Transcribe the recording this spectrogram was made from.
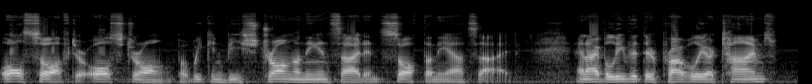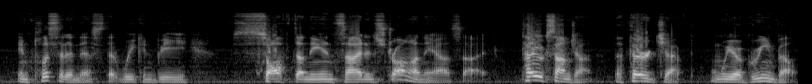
all soft or all strong, but we can be strong on the inside and soft on the outside. And I believe that there probably are times implicit in this that we can be soft on the inside and strong on the outside. Taeguk Samjang, the third chapter, when we are green belt.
